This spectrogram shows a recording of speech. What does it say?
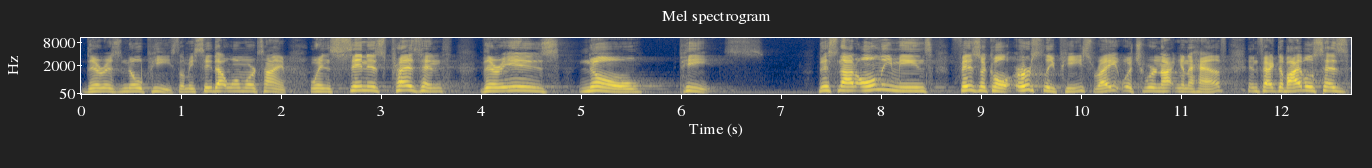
there is no peace. Let me say that one more time. When sin is present, there is no peace. This not only means physical, earthly peace, right, which we're not going to have. In fact, the Bible says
